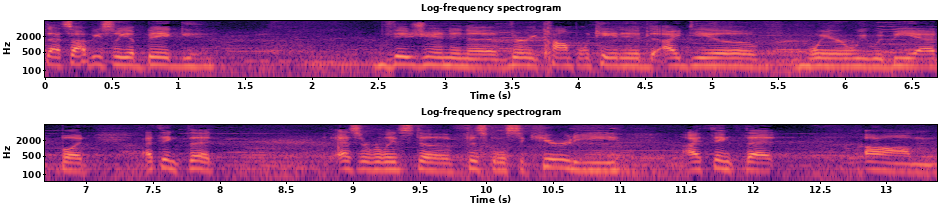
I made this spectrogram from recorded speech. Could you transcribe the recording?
that's obviously a big vision and a very complicated idea of where we would be at. But I think that as it relates to physical security, I think that um,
